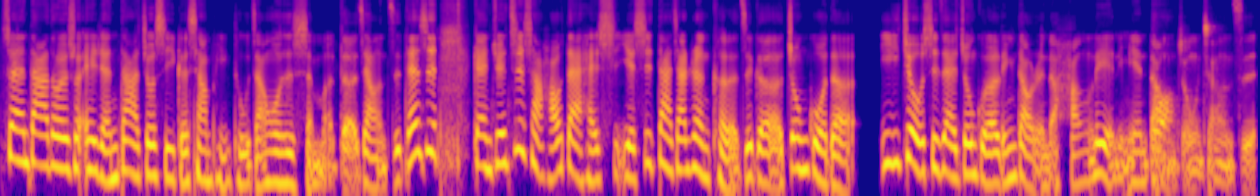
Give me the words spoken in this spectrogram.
虽然大家都会说诶人大就是一个橡皮图章或是什么的这样子，但是感觉至少好歹还是也是大家认可了这个中国的。依旧是在中国的领导人的行列里面当中这样子，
